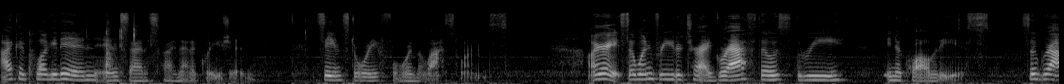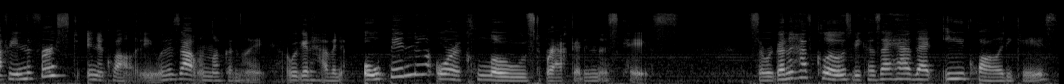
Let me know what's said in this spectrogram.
I could plug it in and satisfy that equation. Same story for the last ones. Alright, so one for you to try. Graph those three inequalities. So graphing the first inequality, what is that one looking like? Are we going to have an open or a closed bracket in this case? So we're going to have closed because I have that equality case.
